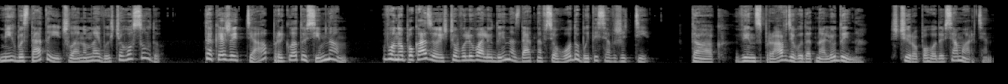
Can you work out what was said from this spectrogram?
міг би стати і членом найвищого суду. Таке життя приклад усім нам. Воно показує, що вольова людина здатна всього добитися в житті. Так, він справді видатна людина, щиро погодився Мартін.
